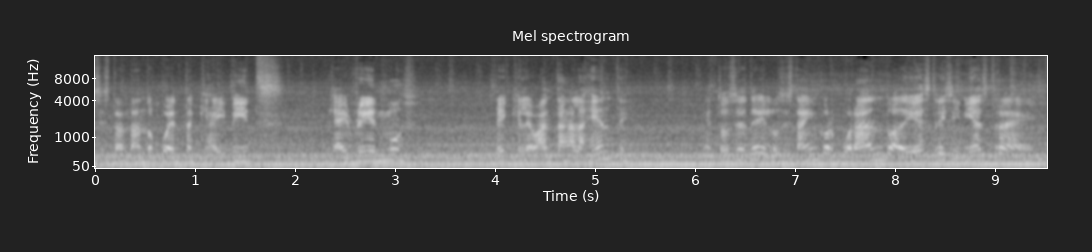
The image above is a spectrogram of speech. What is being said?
se están dando cuenta que hay beats, que hay ritmos que levantan a la gente entonces de, los están incorporando a diestra y siniestra en,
